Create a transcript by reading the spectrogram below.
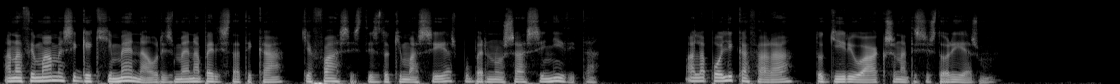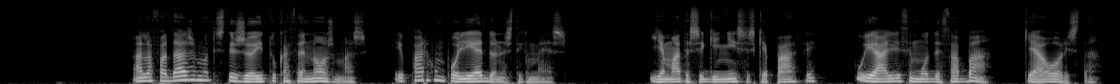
αναθυμάμαι συγκεκριμένα ορισμένα περιστατικά και φάσεις της δοκιμασίας που περνούσα ασυνείδητα, αλλά πολύ καθαρά τον κύριο άξονα της ιστορίας μου. Αλλά φαντάζομαι ότι στη ζωή του καθενός μας υπάρχουν πολύ έντονες στιγμές, γεμάτες συγκινήσεις και πάθη που οι άλλοι θυμούνται θαμπά και αόριστα.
